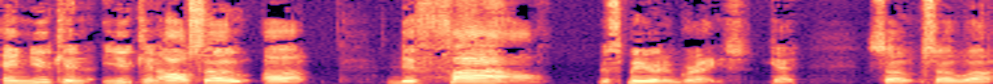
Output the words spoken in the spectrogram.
and you can you can also uh, defile the spirit of grace. Okay, so so uh,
